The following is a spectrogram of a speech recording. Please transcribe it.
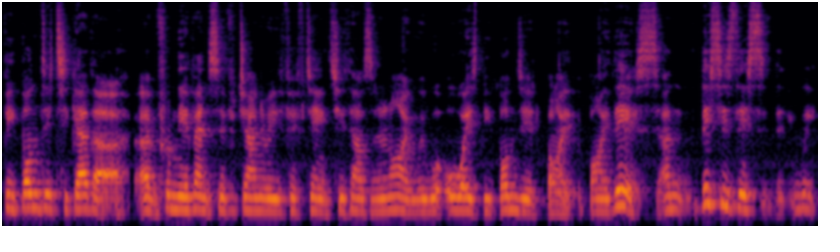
be bonded together um, from the events of January 15th 2009 we will always be bonded by by this. And this is this we,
